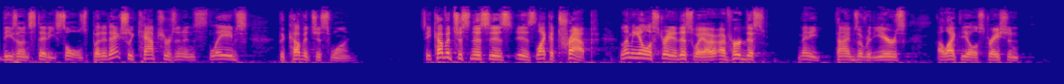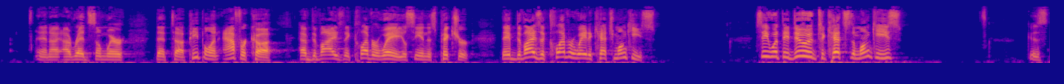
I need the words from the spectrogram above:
these unsteady souls, but it actually captures and enslaves the covetous one. See, covetousness is, is like a trap. Let me illustrate it this way. I, have heard this many times over the years. I like the illustration. And I, I read somewhere that uh, people in Africa have devised a clever way. You'll see in this picture. They've devised a clever way to catch monkeys. See, what they do to catch the monkeys, because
